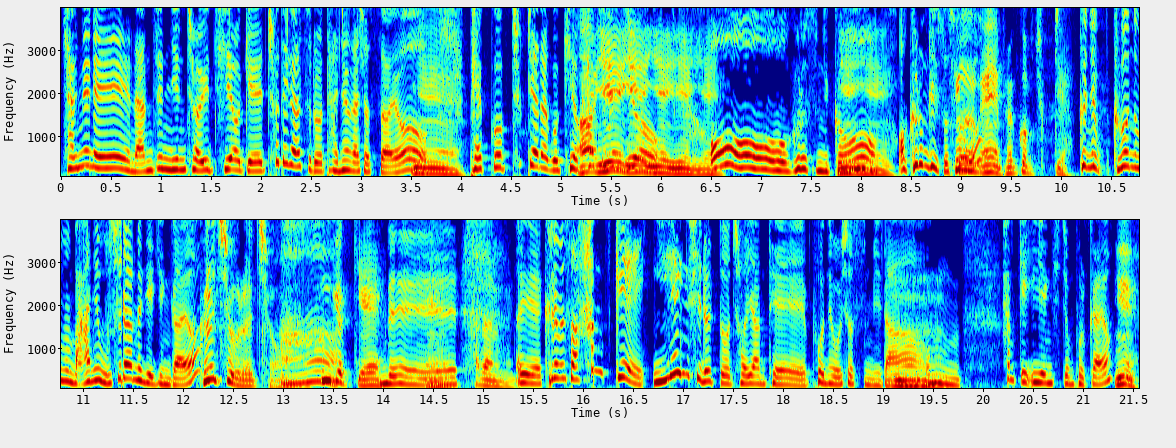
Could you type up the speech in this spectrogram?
작년에 남준님 저희 지역에 초대 가수로 다녀가셨어요. 예. 배꼽 축제라고 기억하시는지요? 아, 예, 예, 예, 예, 예. 어, 그렇습니까? 예, 예. 아, 그런 게 있었어요? 생- 예, 배꼽 축제. 근데 그거는 뭐 많이 웃으라는 얘기인가요? 그렇죠, 그렇죠. 아, 흥겹게. 네. 예, 하라는 거죠. 예, 그러면서 함께 이행시를 또 저희한테 보내오셨습니다. 음. 음, 함께 이행시 좀 볼까요? 예.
